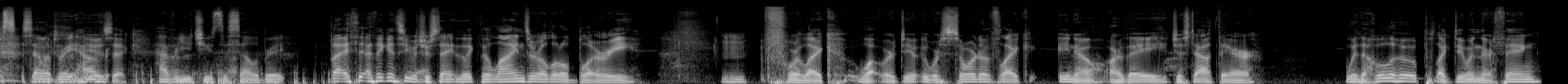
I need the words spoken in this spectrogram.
S- to celebrate the however, music. however you choose to celebrate. But I, th- I think I see what Yeah. you're saying. Like the lines are a little blurry Mhm. for like what we're doing. We're sort of like, you know, are they just out there with a hula hoop, like doing their thing,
